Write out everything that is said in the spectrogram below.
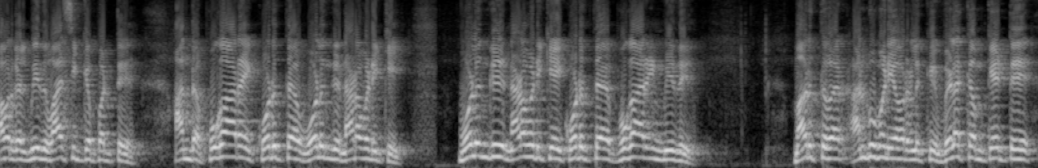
அவர்கள் மீது வாசிக்கப்பட்டு அந்த புகாரை கொடுத்த ஒழுங்கு நடவடிக்கை ஒழுங்கு நடவடிக்கை கொடுத்த புகாரின் மீது மருத்துவர் அன்புமணி அவர்களுக்கு விளக்கம் கேட்டு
